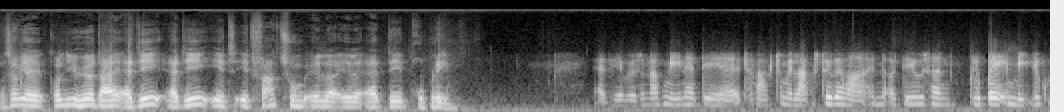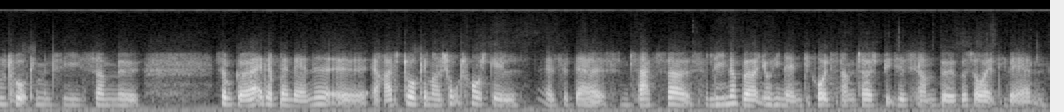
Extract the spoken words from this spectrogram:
Og så vil jeg godt lige høre dig, er det, er det et, et faktum, eller, eller er det et problem? Altså, jeg vil så nok mene, at det er et faktum et langt stykke af vejen, og det er jo sådan en global mediekultur, kan man sige, som, øh, som gør, at der blandt andet øh, er ret store generationsforskelle. Altså, der, som sagt, så, så ligner børn jo hinanden. De går i det samme tøj og spiser de samme burgers overalt i verden.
